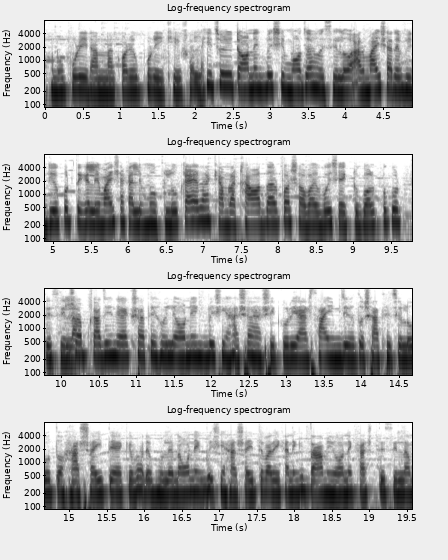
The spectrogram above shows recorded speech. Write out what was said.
এখন উপরেই রান্না করে উপরেই খেয়ে ফেলে। খিচুড়িটা অনেক বেশি মজা হয়েছিল আর মাইশারে ভিডিও করতে গেলে মাইশা খালি মুখ লুকায় রাখে আমরা খাওয়া দাওয়ার পর সবাই বসে একটু গল্প করতেছিলাম। সব কাজিনরা একসাথে হইলে অনেক বেশি হাসাহাসি করি আর সাইম যেহেতু সাথে ছিল ও তো হাসাইতে একেবারে ভুলে না অনেক বেশি হাসাইতে পারে এখানে কিন্তু আমি অনেক হাসতেছিলাম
